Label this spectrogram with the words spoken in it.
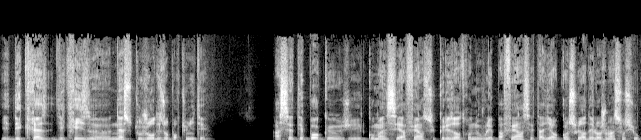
Et des, des crises euh, naissent toujours des opportunités. À cette époque, j'ai commencé à faire ce que les autres ne voulaient pas faire, c'est-à-dire construire des logements sociaux.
